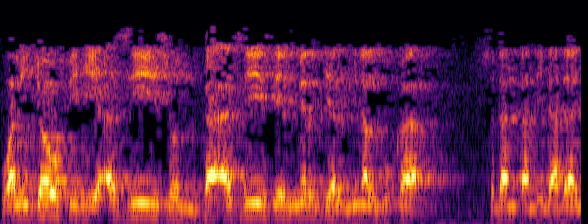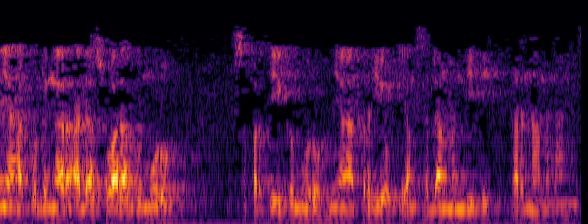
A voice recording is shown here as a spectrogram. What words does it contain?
Wali jawfihi azizun ka azizil mirjal minal buka Sedangkan di dadanya aku dengar ada suara gemuruh seperti gemuruhnya periuk yang sedang mendidih karena menangis.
